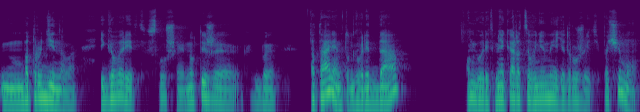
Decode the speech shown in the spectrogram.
Батрудинова и говорит, слушай, ну ты же как бы татарин, тут говорит, да. Он говорит, мне кажется, вы не умеете дружить. Почему?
